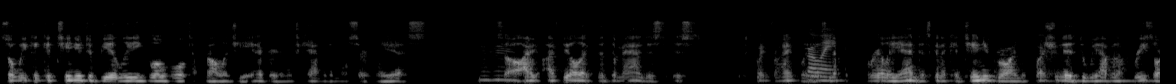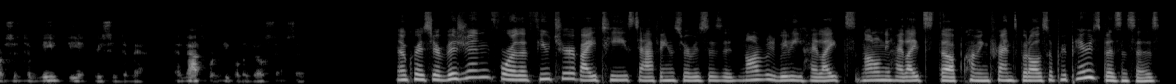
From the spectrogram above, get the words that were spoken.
so we can continue to be a leading global technology innovator, which Canada most certainly is. So hmm I, I feel like the demand is, is, is quite frankly, Growing. really end. It's going to continue growing. The question is, do we have enough resources to meet the increasing demand? And that's where people to go steps in. Now, Chris, your vision for the future of IT staffing services it not really, really highlights not only highlights the upcoming trends, but also prepares businesses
